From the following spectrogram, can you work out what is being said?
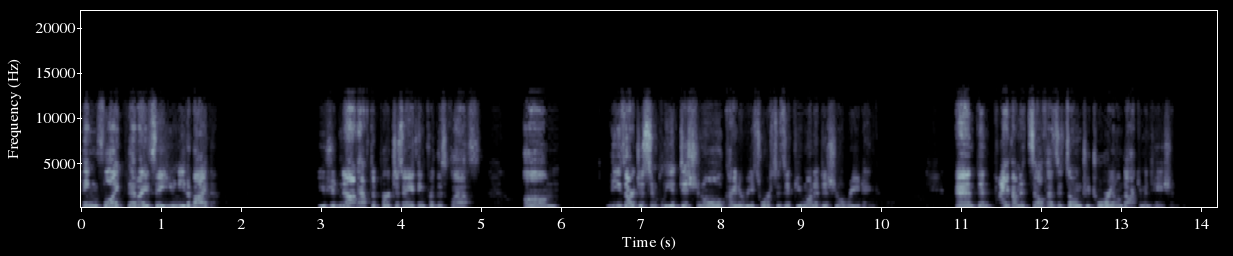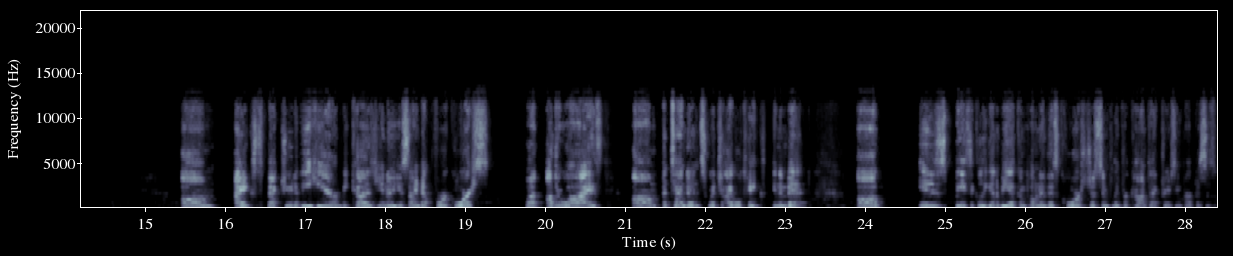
things like that I say you need to buy them. You should not have to purchase anything for this class. Um, these are just simply additional kind of resources if you want additional reading. And then Python itself has its own tutorial and documentation. Um, I expect you to be here because you know you signed up for a course, but otherwise, um, attendance, which I will take in a bit, uh, is basically going to be a component of this course just simply for contact tracing purposes.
